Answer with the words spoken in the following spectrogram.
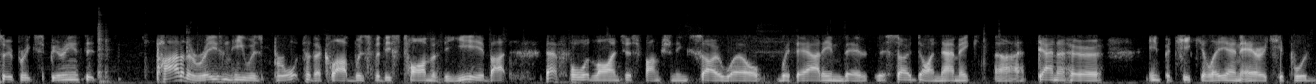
super experienced. It's part of the reason he was brought to the club was for this time of the year, but that forward line's just functioning so well without him. They're, they're so dynamic. Uh, Daniher, in particular, and Eric Hipwood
